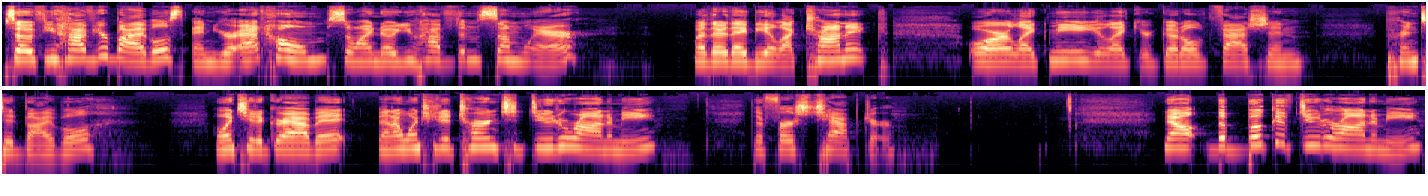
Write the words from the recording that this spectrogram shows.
So if you have your Bibles and you're at home, so I know you have them somewhere, whether they be electronic or like me, you like your good old fashioned printed Bible, I want you to grab it and I want you to turn to Deuteronomy, the first chapter. Now, the book of Deuteronomy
